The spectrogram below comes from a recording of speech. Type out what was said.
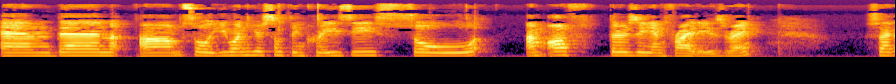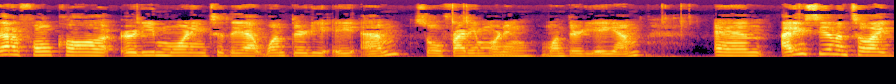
And then, um, so you want to hear something crazy? So I'm off Thursday and Fridays, right? So I got a phone call early morning today at 1.30 a.m. So Friday morning, 1.30 a.m. And I didn't see it until I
